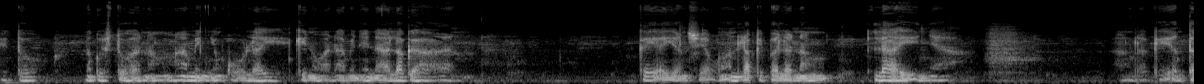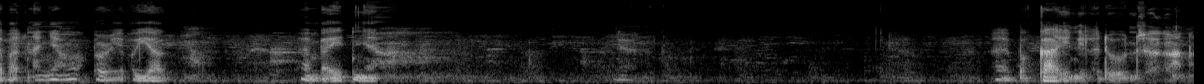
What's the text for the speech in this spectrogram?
Ito, nagustuhan ng namin yung kulay. Kinuha namin inaalagahan. Kaya yan siya. Ang laki pala ng lahi niya. Ang laki, ang taba na niya. oh. Ang bait niya. Ay pagkain nila doon sa ano.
